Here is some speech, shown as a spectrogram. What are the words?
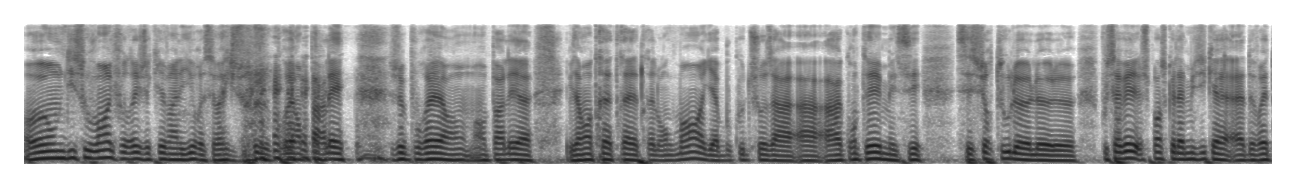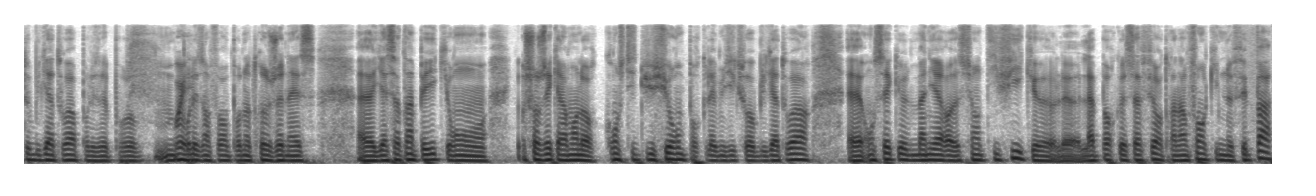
Oh, On me dit souvent qu'il faudrait que j'écrive un livre et c'est vrai que je, pourrais en parler. Je pourrais en, parler euh, évidemment très très très longuement. Il y a beaucoup de choses à, raconter, mais c'est c'est surtout le, Vous savez, je pense que la musique devrait être obligatoire pour les pour, pour les enfants, pour notre jeunesse. Euh, il y a certains pays qui ont changé carrément leur constitution pour que la musique soit obligatoire. Euh, on sait que de manière scientifique, l'apport que ça fait entre un enfant qui ne fait pas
